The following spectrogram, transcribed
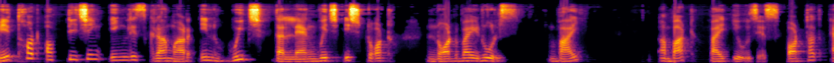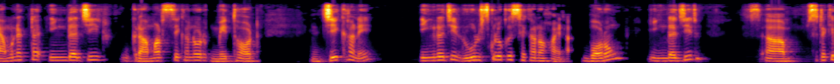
method of teaching English grammar in which the language is taught not by rules by but by uses অর্থাৎ এমন একটা ইংরাজির গ্রামার শেখানোর মেথড যেখানে ইংরাজির রুলসগুলোকে শেখানো হয় না, বরং ইংরাজির সেটাকে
